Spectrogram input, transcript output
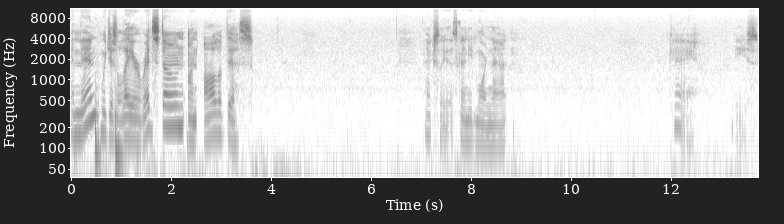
And then we just layer redstone on all of this. Actually, that's going to need more than that. Okay. These.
